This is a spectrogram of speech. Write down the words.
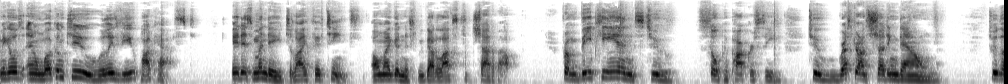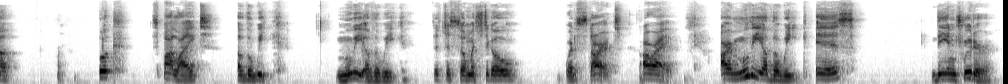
Amigos, and welcome to Willy's View podcast. It is Monday, July 15th. Oh my goodness, we've got lots to chat about. From VPNs to soap hypocrisy to restaurants shutting down to the book spotlight of the week, movie of the week. There's just so much to go where to start. All right. Our movie of the week is the Intruder.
